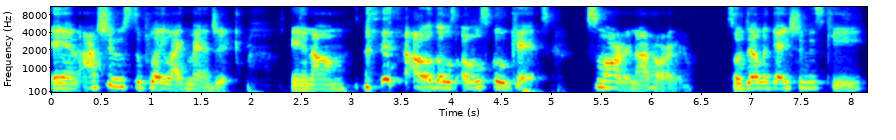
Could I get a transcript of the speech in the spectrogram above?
And I choose to play like magic. And um, all those old school cats, smarter, not harder. So delegation is key.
